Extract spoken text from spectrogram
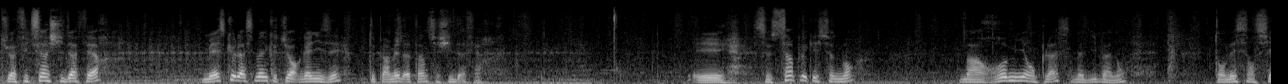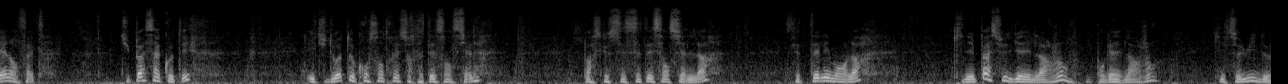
tu as fixé un chiffre d'affaires, mais est-ce que la semaine que tu as organisée te permet d'atteindre ce chiffre d'affaires? Et ce simple questionnement m'a remis en place, m'a dit, bah non, ton essentiel, en fait, tu passes à côté et tu dois te concentrer sur cet essentiel parce que c'est cet essentiel-là, cet élément-là, qui n'est pas celui de gagner de l'argent, pour gagner de l'argent, qui est celui de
